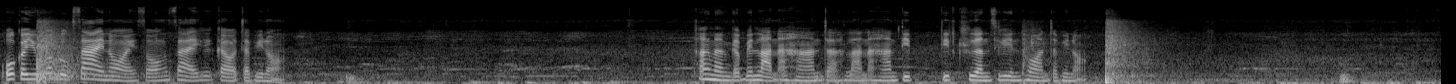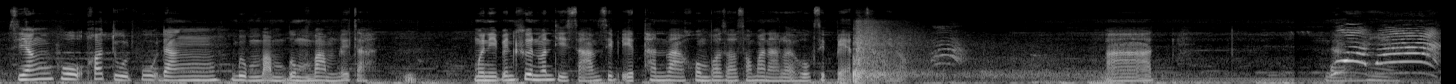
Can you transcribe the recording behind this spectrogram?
โอ้ก็อยู่กับลูกชายหน่อยสองชายคือเก่าจ้ะพี่น้องข้างนั้นก็เป็นร้านอาหารจ้ะร้านอาหารติดติดเขื่อนสิรินธรจ้ะพี่น้อง เสียงผู้ข้าจูดผู้ดังบึมบ่ำบึมบ่ำเลยจ้ะมื่อนี้เป็นคืนวันที่ 31ธันวาคม พศ2568จ้ะพี่น้องปาดดังแฮง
